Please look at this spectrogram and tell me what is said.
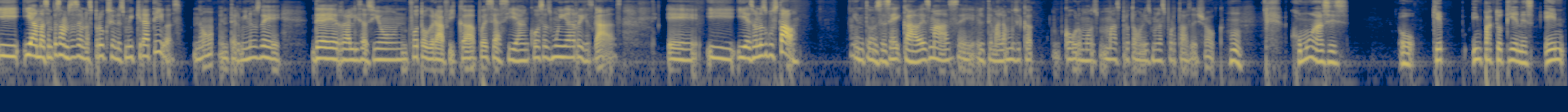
Y, y además empezamos a hacer unas producciones muy creativas, ¿no? En términos de, de realización fotográfica, pues se hacían cosas muy arriesgadas. Eh, y, eso nos gustaba. Entonces, eh, cada vez más eh, el tema de la música cobramos más protagonismo en las portadas de Shock. Hmm. ¿Cómo haces o qué impacto tienes en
